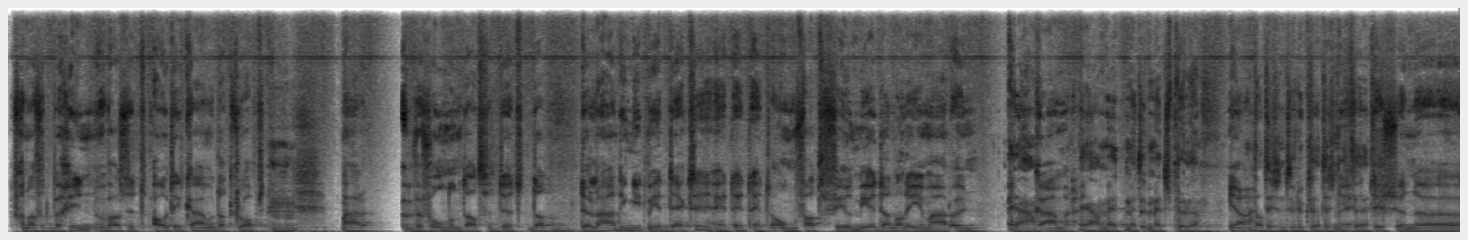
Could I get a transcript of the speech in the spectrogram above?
Vanaf het begin was het Oudheidkamer, dat klopt. Mm -hmm. Maar we vonden dat, de, dat de lading niet meer dekte. Het, het, het omvat veel meer dan alleen maar een ja, kamer. Ja, met, met, met spullen. Ja. Dat is natuurlijk dat is nee, niet... Uh... Het is een... Uh,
